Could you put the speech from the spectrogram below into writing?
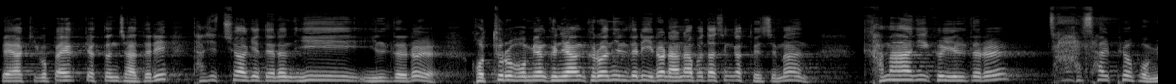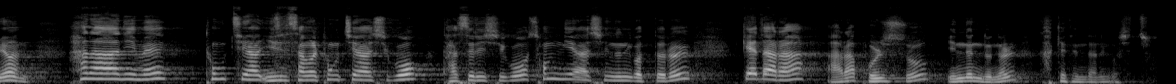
빼앗기고 빼앗겼던 자들이 다시 취하게 되는 이 일들을 겉으로 보면 그냥 그런 일들이 일어나나 보다 생각되지만 가만히 그 일들을 잘 살펴보면 하나님의 통치하 이 세상을 통치하시고 다스리시고 섭리하시는 것들을 깨달아 알아볼 수 있는 눈을 갖게 된다는 것이죠.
